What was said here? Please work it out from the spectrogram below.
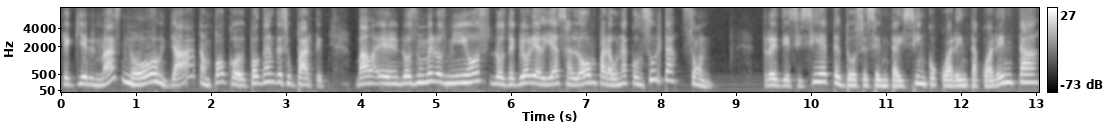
¿qué quieren más? No, ya tampoco, pongan de su parte. Eh, los números míos, los de Gloria Díaz Salón para una consulta son 317-265-4040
